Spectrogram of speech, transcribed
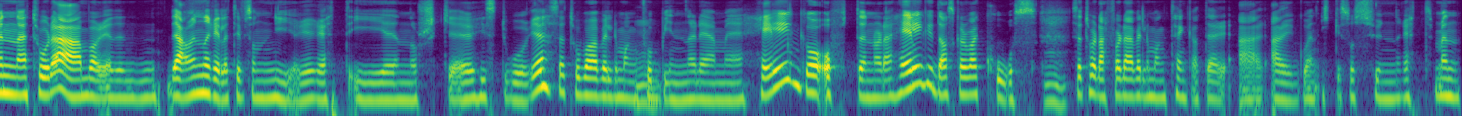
Men jeg tror det er bare Det er jo en relativt sånn nyere rett i norsk eh, historie, så jeg tror bare veldig mange forbinder det med helg, og ofte når det er helg, da skal det være kos. Så jeg tror derfor det er veldig mange tenker at det er ergo en ikke så sunn rett. Men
